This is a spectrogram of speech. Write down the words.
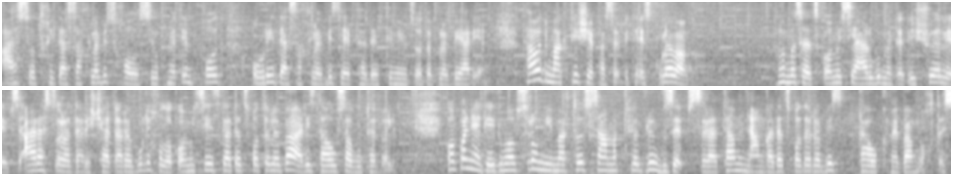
104 დასახლების, ხოლო სილქნეტი მხოლოდ 2 დასახლების ერთადერთი მიმწოდებლები არიან. საკუთრებოდ მაგთის შეფასებით ეს კვლევა რომელსაც კომისია არგუმენტად იშველიებს, არასწორად არის ჩატარებული, ხოლო კომისიის გადაწყვეტილება არის დაუსაბუთებელი. კომპანია გეგმავს, რომ მიმართოს სამართლებრივ გზებს, რათა ამ გადაწყვეტილების გაუქმება მოხდეს.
